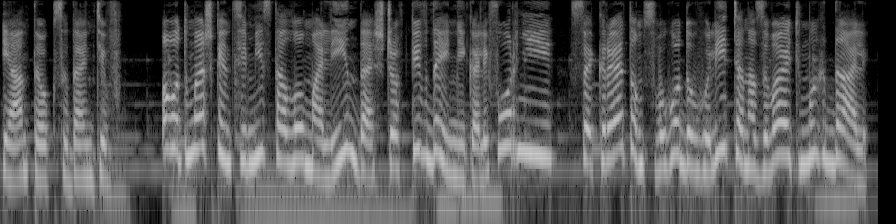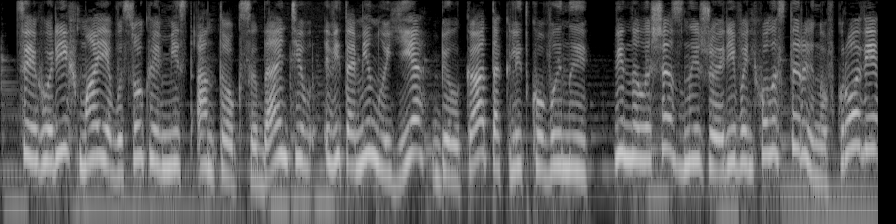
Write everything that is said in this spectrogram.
і антиоксидантів. А от мешканці міста Лома-Лінда, що в південній Каліфорнії, секретом свого довголіття називають мигдаль. Цей горіх має високий вміст антиоксидантів, вітаміну Е, білка та клітковини. Він не лише знижує рівень холестерину в крові,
